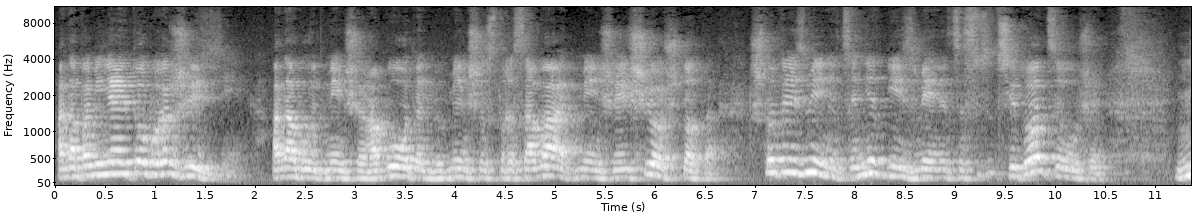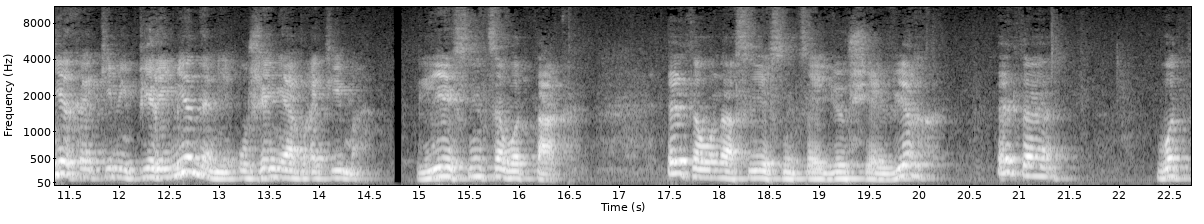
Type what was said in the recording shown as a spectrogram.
Она поменяет образ жизни. Она будет меньше работать, меньше стрессовать, меньше еще что-то. Что-то изменится. Нет, не изменится. Ситуация уже некими переменами уже необратима. Лестница вот так. Это у нас лестница, идущая вверх. Это вот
